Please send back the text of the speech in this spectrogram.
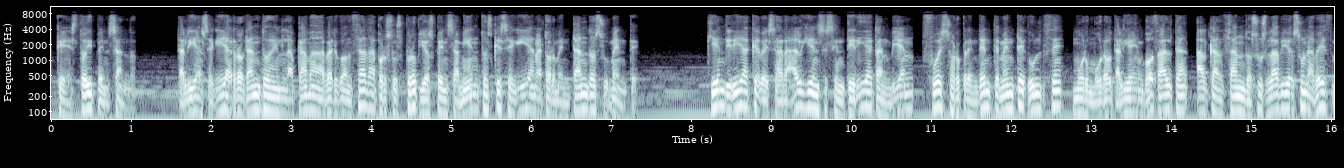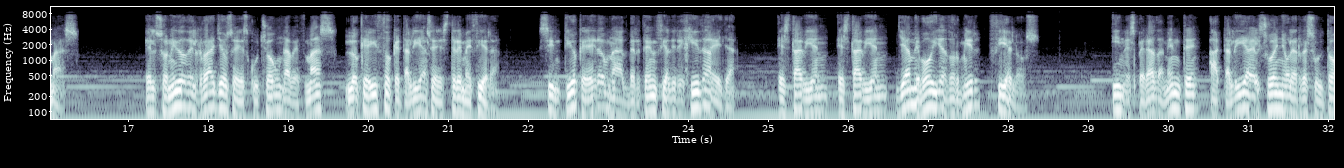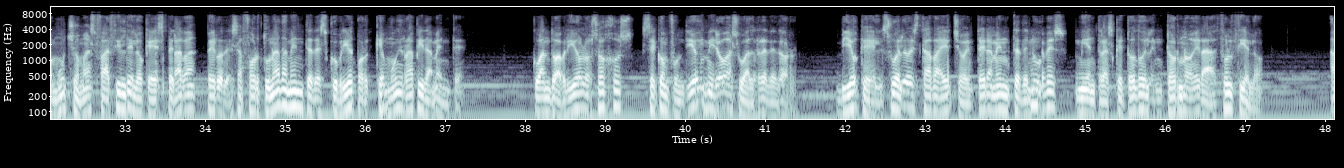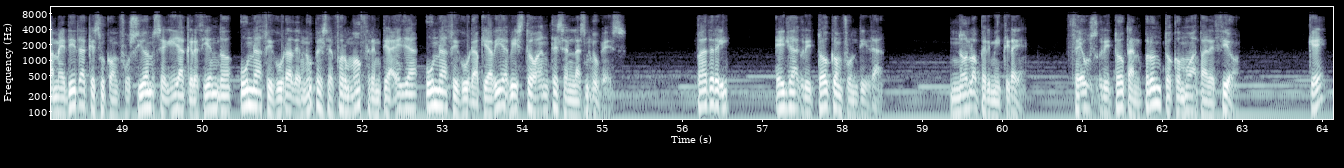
¿Qué estoy pensando? Talía seguía rodando en la cama avergonzada por sus propios pensamientos que seguían atormentando su mente. ¿Quién diría que besar a alguien se sentiría tan bien? Fue sorprendentemente dulce, murmuró Talía en voz alta, alcanzando sus labios una vez más. El sonido del rayo se escuchó una vez más, lo que hizo que Talía se estremeciera. Sintió que era una advertencia dirigida a ella. Está bien, está bien, ya me voy a dormir, cielos. Inesperadamente, a Talía el sueño le resultó mucho más fácil de lo que esperaba, pero desafortunadamente descubrió por qué muy rápidamente. Cuando abrió los ojos, se confundió y miró a su alrededor. Vio que el suelo estaba hecho enteramente de nubes, mientras que todo el entorno era azul cielo. A medida que su confusión seguía creciendo, una figura de nube se formó frente a ella, una figura que había visto antes en las nubes. Padre. Ella gritó confundida. No lo permitiré. Zeus gritó tan pronto como apareció. ¿Qué?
